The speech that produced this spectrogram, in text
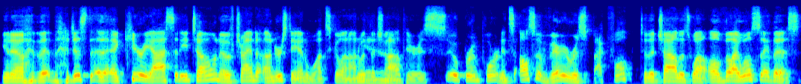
You know, the, the, just a, a, curiosity tone of trying to understand what's going on with yeah. the child here is super important. It's also very respectful to the child as well. Although I will say this,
